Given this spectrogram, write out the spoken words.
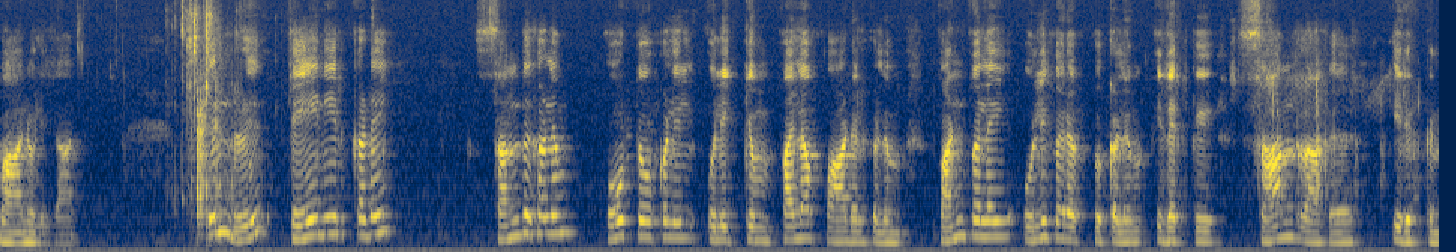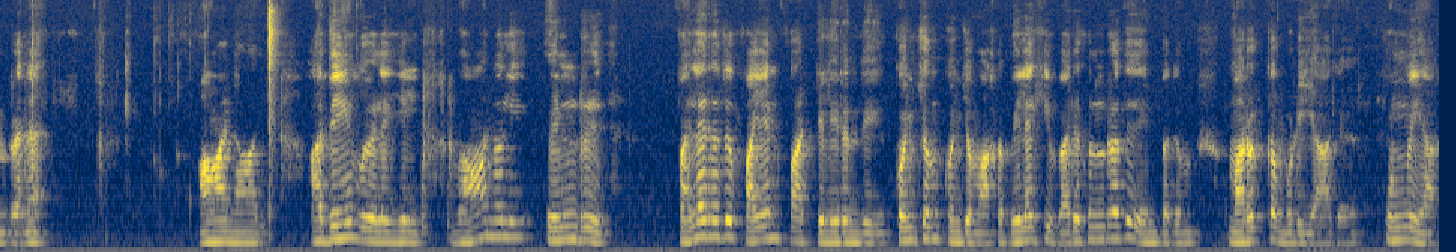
வானொலிதான். இன்று தேநீர் கடை சந்துகளும் ஓட்டோக்களில் ஒலிக்கும் பல பாடல்களும் பண்பலை ஒலிபரப்புகளும் இதற்கு சான்றாக இருக்கின்றன. ஆனால் அதே வேளையில் வானொலி என்று பலரது பயன்பாட்டிலிருந்து கொஞ்சம் கொஞ்சமாக விலகி வருகின்றது என்பதும் மறுக்க முடியாத உண்மையாக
